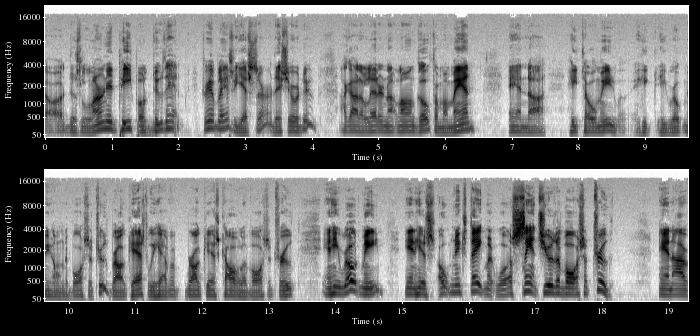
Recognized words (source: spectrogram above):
uh, does learned people do that? Trailblazer? Yes, sir. They sure do. I got a letter not long ago from a man, and uh, he told me he he wrote me on the Voice of Truth broadcast. We have a broadcast called the Voice of Truth, and he wrote me, and his opening statement was, "Since you're the voice of truth," and I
